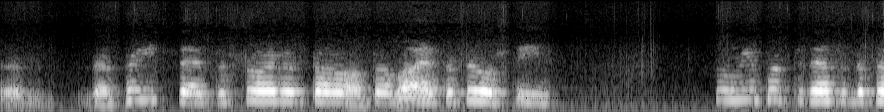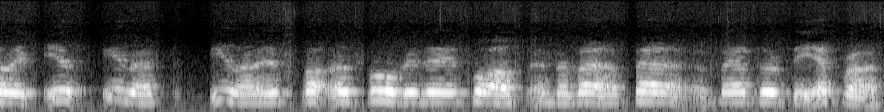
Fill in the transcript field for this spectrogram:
uh, the priest said, The sword of the, the lie the Philistines, whom you put to death in the valley Elah, Elah is, is folded in its lost, and the band of the ephod.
